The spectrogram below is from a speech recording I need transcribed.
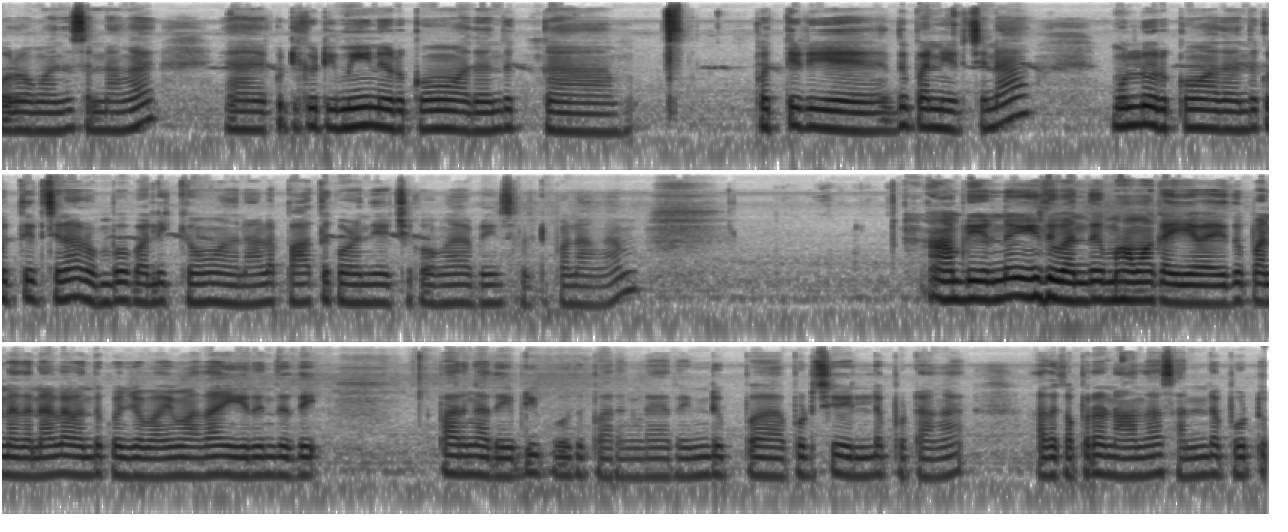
போகிறவங்க வந்து சொன்னாங்க குட்டி குட்டி மீன் இருக்கும். அது வந்து கொத்திடி இது பண்ணிடுச்சுன்னா முள் இருக்கும். அதை வந்து கொத்திடுச்சுன்னா ரொம்ப வலிக்கும். அதனால் பார்த்து குழந்தைய வச்சுக்கோங்க அப்படின்னு சொல்லிட்டு போனாங்க. அப்படி இருந்தும் இது வந்து மாமா கையை இது பண்ணதுனால வந்து கொஞ்சம் பயமாக தான் இருந்தது. பாருங்கள் அது எப்படி போகுது பாருங்களேன். ரெண்டு ப பிடிச்சி வெளில போட்டாங்க. அதுக்கப்புறம் நான் தான் சண்டை போட்டு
